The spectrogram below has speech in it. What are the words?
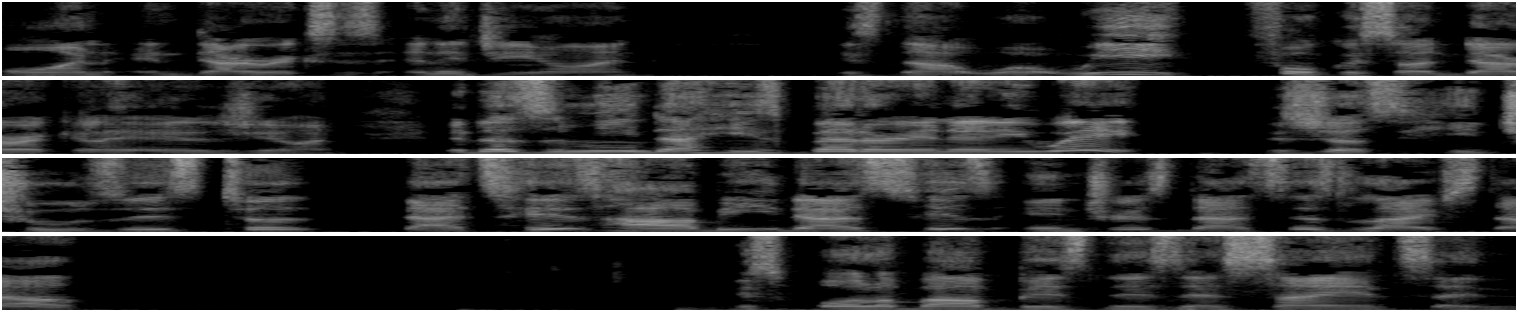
on and directs his energy on is not what we focus on directing energy on. It doesn't mean that he's better in any way. It's just he chooses to that's his hobby that's his interest that's his lifestyle it's all about business and science and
